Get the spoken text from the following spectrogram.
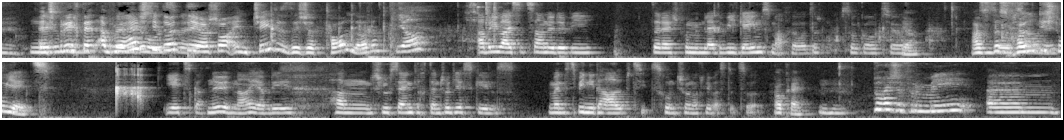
Entspricht dann, aber du hast dich dort ja schon entschieden, das ist ja toll, oder? Ja, aber ich weiß jetzt auch nicht, ob ich den Rest von meinem Leben wie Games mache, oder? So geht es ja. Ja. Also das So könntest du jetzt. Jetzt gerade nicht, nein, aber ich habe schlussendlich dann schon die Skills. Ich meine, jetzt bin ich in der Halbzeit, es kommt schon noch ein bisschen was dazu. Okay. Mhm. Du hast ja für mich, ähm,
